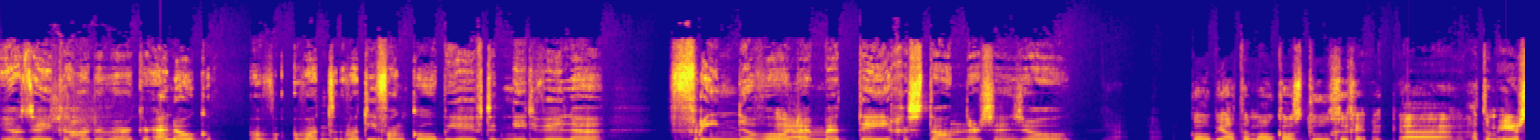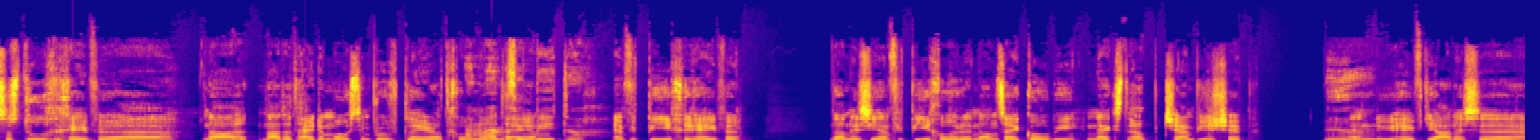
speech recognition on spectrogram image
Ja, zeker harder werken. En ook wat, wat hij van Kobe heeft, het niet willen vrienden worden Ja. met tegenstanders en zo. Kobe had hem ook als doel gege- eh, had hem eerst als doel gegeven eh, na, nadat hij de Most Improved Player had gewonnen. Had hij MVP hem toch? MVP gegeven. Dan is hij MVP geworden en dan zei Kobe next up championship. Ja. En nu heeft Giannis eh,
